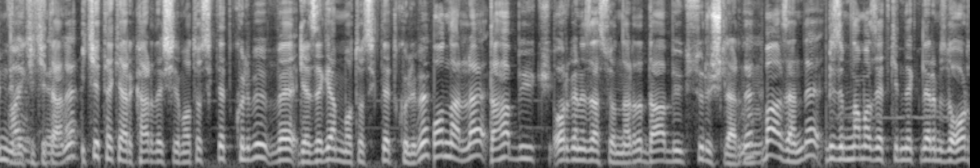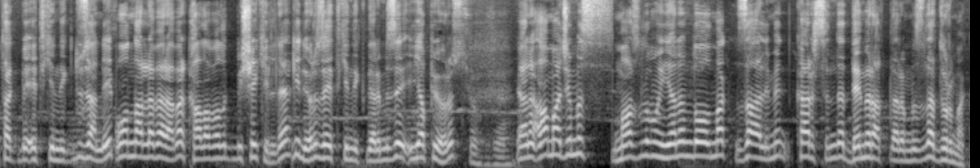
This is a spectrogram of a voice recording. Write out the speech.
Şimdilik Hangisi iki tane. İki teker kardeşliği motosiklet kulübü ve gezegen motosiklet kulübü. Onlarla daha büyük organizasyonlarda, daha büyük sürüşlerde bazen de bizim namaz etkinliklerimizde ortak bir etkinlik düzenleyip onlarla beraber kalabalık bir şekilde gidiyoruz etkinliklerimizi yapıyoruz. Çok güzel. Yani amacımız mazlumun yanında olmak, zalimin karşısında demir atlarımızla durmak.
